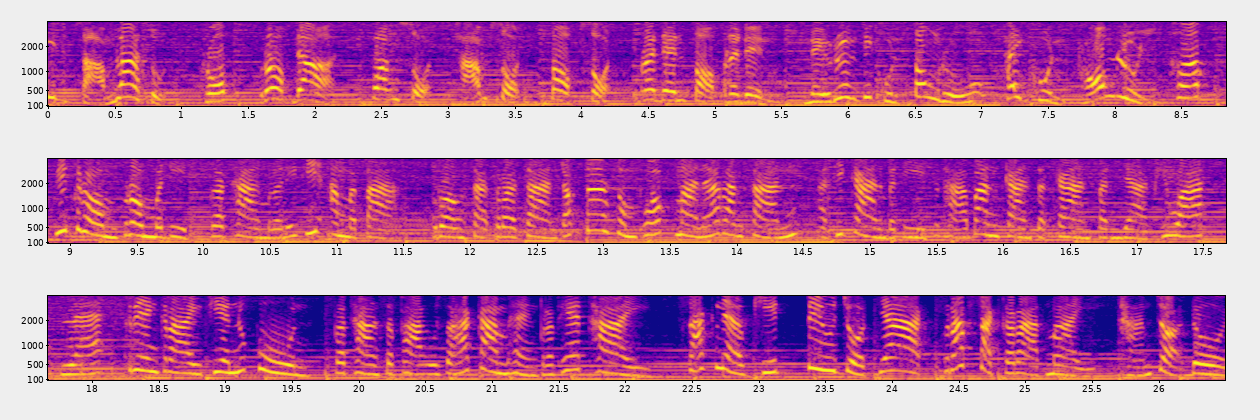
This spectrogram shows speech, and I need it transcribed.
2023 ล่าสุด ครบ รอบด้าน ฟังสด ถามสด ตอบสด ประเด็นต่อประเด็น ในเรื่องที่คุณต้องรู้ ให้คุณพร้อมลุย พบวิกรมกรมบดิตประธานมูลนิธิอมตะ รองศาสตราจารย์ ดร สมภพมานะรังสรรค์อธิการบดีสถาบันการจัดการปัญญาพิวัตรและเกรียงไกรเทียนนุกูลประธานสภาอุตสาหกรรมแห่งประเทศไทย ซักแนวคิด ติวโจทย์ยาก รับสักราชใหม่ ถามเจาะโดย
